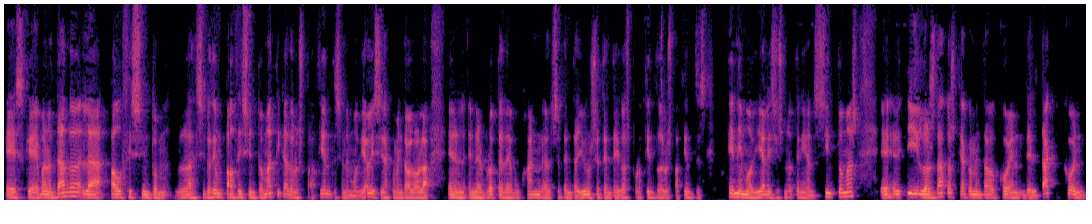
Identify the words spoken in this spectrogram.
es que, bueno, dado la, la situación paucisintomática de los pacientes en hemodiálisis, ha comentado Lola, en el, brote de Wuhan el 71-72% de los pacientes en hemodiálisis no tenían síntomas, eh, eh, y los datos que ha comentado Cohen del TAC, Cohen,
